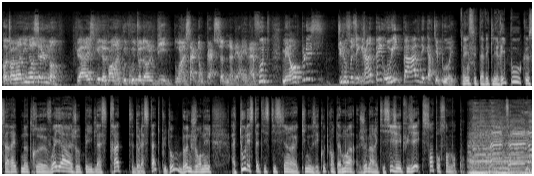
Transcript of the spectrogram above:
Autrement dit, non seulement tu as risqué de prendre un coup de couteau dans le bide pour un sac dont personne n'avait rien à foutre, mais en plus, tu nous faisais grimper au hit parade des quartiers pourris. Et c'est avec les ripoux que s'arrête notre voyage au pays de la strat, de la stat plutôt. Bonne journée à tous les statisticiens qui nous écoutent. Quant à moi, je m'arrête ici. J'ai épuisé 100% de mon temps. Maintenant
